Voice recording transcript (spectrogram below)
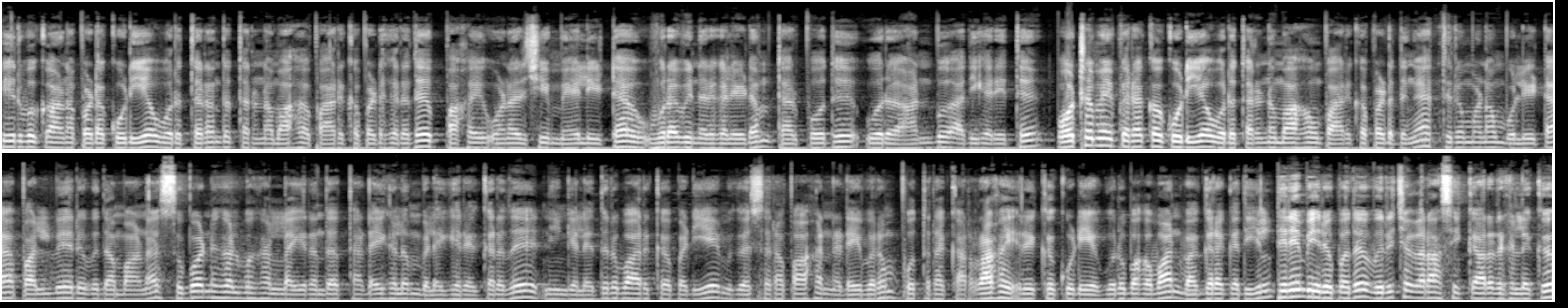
தீர்வு காணப்படக்கூடிய ஒரு திறந்த தருணமாக பார்க்கப்படுகிறது. பகை உணர்ச்சி மேலிட்ட உறவினர்களிடம் தற்போது ஒரு அன்பு அதிகரித்து ஒற்றுமை பிறக்கக்கூடிய ஒரு தருணமாகவும் பார்க்கப்படுதுங்க. திருமணம் உள்ளிட்ட பல்வேறு விதமான சுப நிகழ்வுகளில் இருந்த தடைகளும் விலகி இருக்கிறது நீங்கள் எதிர்பார்க்கபடியே மிக சிறப்பாக நடைபெறும் புத்திரக்காரராக இருக்கக்கூடிய குரு பகவான் வக்ரகதியில் திரும்பி இருப்பது விருச்சக ராசிக்காரர்களுக்கு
